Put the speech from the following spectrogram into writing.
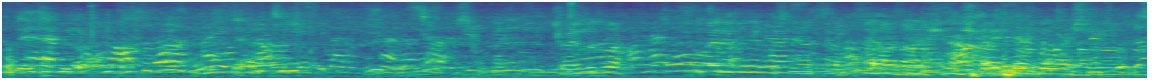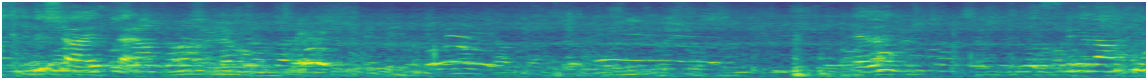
kızım sen bunu. Şimdi şahitler. Evet. İsminin altına.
